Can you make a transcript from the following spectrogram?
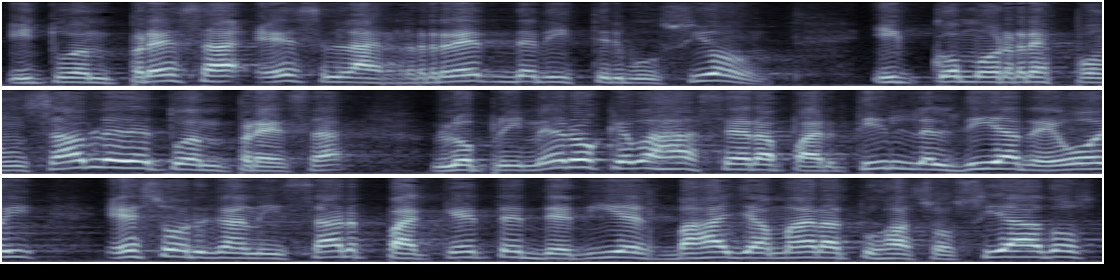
y tu empresa es la red de distribución. Y como responsable de tu empresa, lo primero que vas a hacer a partir del día de hoy es organizar paquetes de 10. Vas a llamar a tus asociados,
